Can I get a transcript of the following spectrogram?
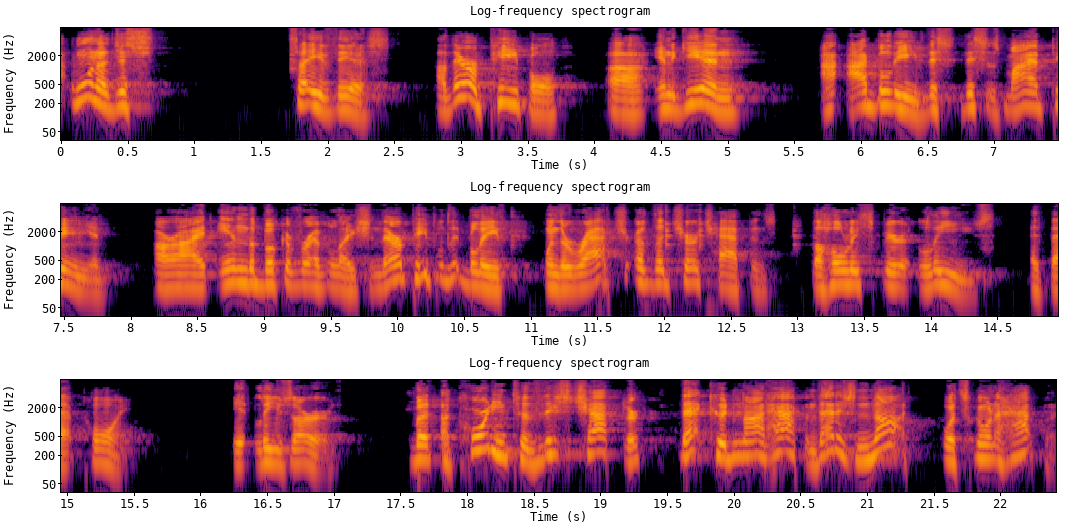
I want to just say this. Uh, there are people, uh, and again, I, I believe this, this is my opinion, all right, in the book of Revelation. There are people that believe when the rapture of the church happens, the Holy Spirit leaves at that point. It leaves earth. But according to this chapter, that could not happen. That is not what's going to happen.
